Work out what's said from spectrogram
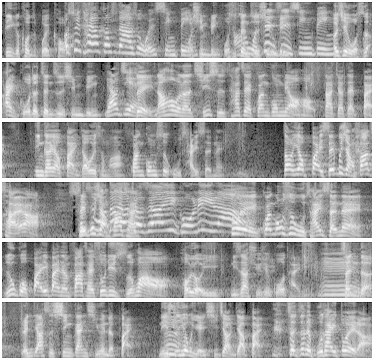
第一个扣子不会扣。所以他要告诉大家说我是新兵，我新兵，我是哦政治新兵，我政治新兵，而且我是爱国的政治新兵。了解，对，然后呢，其实他在关公庙哈，大家在拜，应该要拜，你知道为什么啊？关公是武财神呢，当然要拜，谁不想发财啊？谁不想发财九？十二亿股利了，，对，关公是五财神呢。如果拜一拜能发财，说句实话哦，侯友谊，你是要学学郭台铭，嗯真的，人家是心甘情愿的拜。你是用演习叫人家拜，这真的不太对啦！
